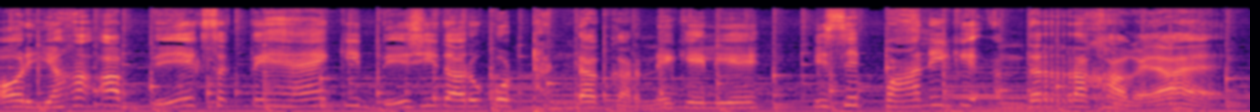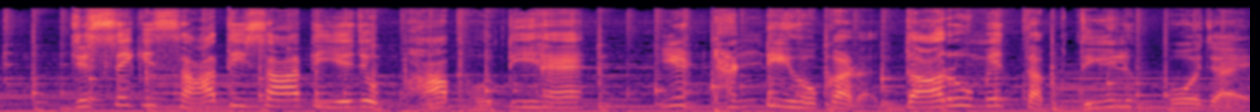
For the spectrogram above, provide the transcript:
और यहाँ आप देख सकते हैं कि देसी दारू को ठंडा करने के लिए इसे पानी के अंदर रखा गया है, जिससे कि साथ ही साथ ये जो भाप होती है, ये ठंडी होकर दारू में तब्दील हो जाए।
